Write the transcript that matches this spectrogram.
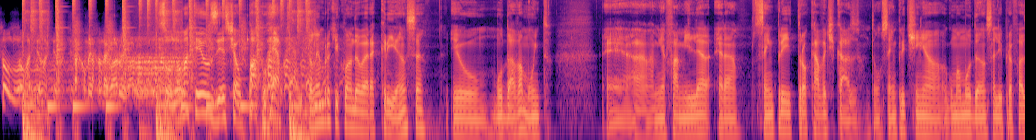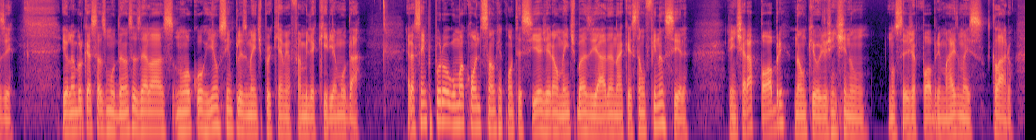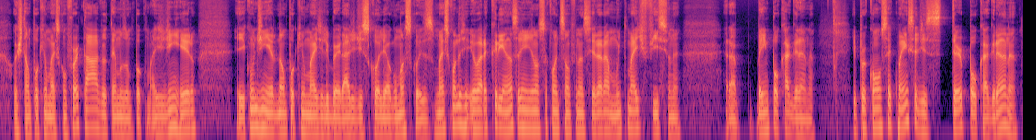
Sou Lua Matheus, está começando agora o... Sou Lua Matheus e este é o Papo Reto. Eu lembro que quando eu era criança, eu mudava muito. É, a, a minha família era sempre trocava de casa, então sempre tinha alguma mudança ali para fazer. E eu lembro que essas mudanças elas não ocorriam simplesmente porque a minha família queria mudar. Era sempre por alguma condição que acontecia, geralmente baseada na questão financeira. A gente era pobre, não que hoje a gente não não seja pobre mais, mas claro, hoje está um pouquinho mais confortável, temos um pouco mais de dinheiro e com dinheiro dá um pouquinho mais de liberdade de escolher algumas coisas. Mas quando eu era criança, a gente, nossa condição financeira era muito mais difícil, né? Era bem pouca grana. E por consequência de ter pouca grana,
